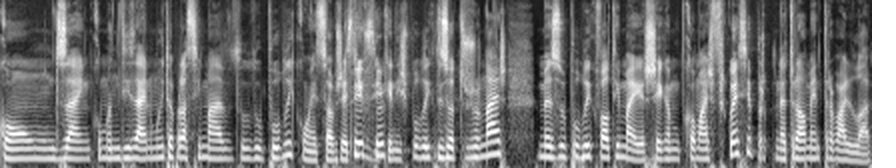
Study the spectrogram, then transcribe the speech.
com um desenho, com um design muito aproximado do, do público, com esse objetivo. Sim, sim. Quem diz público diz outros jornais, mas o público volta e meia chega-me com mais frequência porque naturalmente trabalho lá.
